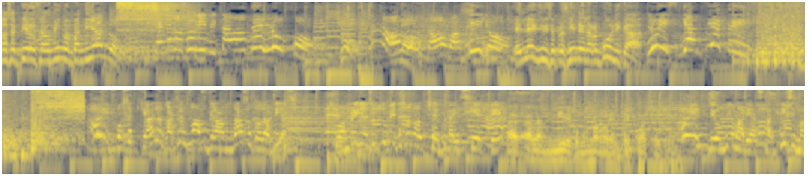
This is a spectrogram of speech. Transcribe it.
No se pierda este domingo en Pandillando. Tenemos un invitado de lujo. Yo. No, No. tú no, Juan Brillo. El ex vicepresidente de la República. Luis Gianpietri. Ay, o sea que Alan García es más grandazo todavía. Juan Brillo, si tú mides un 87. A- Alan mide como 1,94. creo. Ay, Dios mío, María Santísima,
